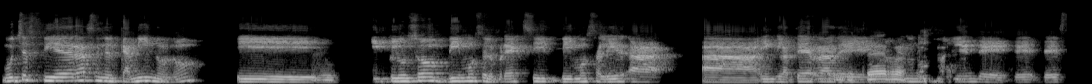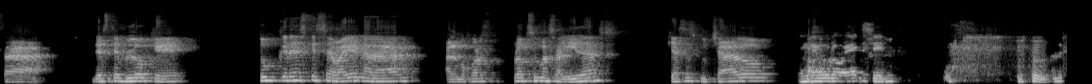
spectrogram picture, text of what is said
muchas piedras en el camino, ¿no? Y incluso vimos el Brexit, vimos salir a, a Inglaterra, de, de, de, esta, de este bloque. ¿Tú crees que se vayan a dar a lo mejor próximas salidas que has escuchado? Un euro exit.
